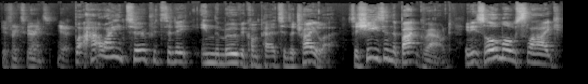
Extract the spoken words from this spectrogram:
different experience. Yeah. But how I interpreted it in the movie compared to the trailer. So she's in the background, and it's almost like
